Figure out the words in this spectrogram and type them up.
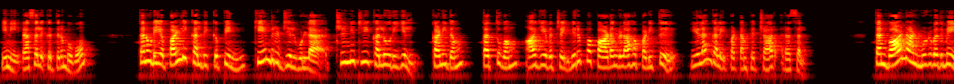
இனி ரசலுக்கு திரும்புவோம். தன்னுடைய பள்ளி கல்விக்கு பின் கேம்பிரிட்ஜில் உள்ள ட்ரினிட்டி கல்லூரியில் கணிதம் தத்துவம் ஆகியவற்றை விருப்ப பாடங்களாக படித்து இளங்கலை பட்டம் பெற்றார் ரசல். தன் வாழ்நாள் முழுவதுமே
